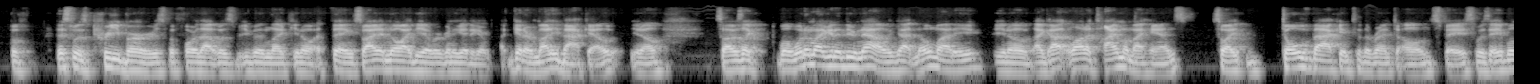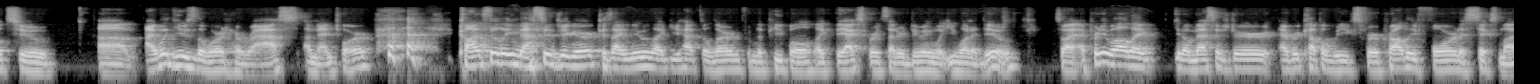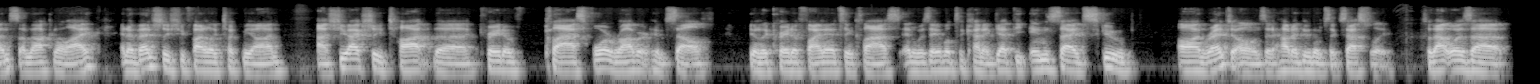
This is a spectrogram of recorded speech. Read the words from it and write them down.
this was pre BRRRR before that was even like you know a thing. So I had no idea we are going to get get our money back out. You know, so I was like, well, what am I going to do now? We got no money. You know, I got a lot of time on my hands, so I dove back into the rent to own space. Was able to um, I would use the word harass a mentor, constantly messaging her because I knew like you have to learn from the people, like the experts that are doing what you want to do. So I, I, pretty well like you know messaged her every couple weeks for probably four to six months. I'm not gonna lie, and eventually she finally took me on. Uh, she actually taught the creative class for Robert himself, you know, the creative financing class, and was able to kind of get the inside scoop on rent owns and how to do them successfully. So that was uh,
